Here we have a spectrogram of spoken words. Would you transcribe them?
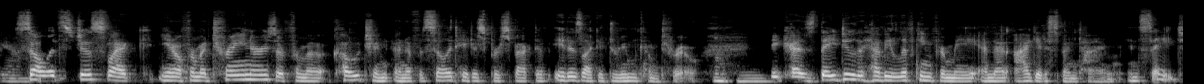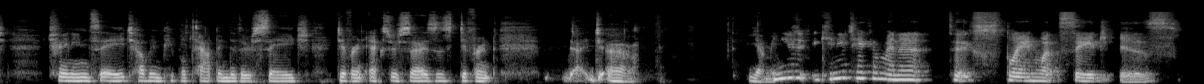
Yeah. So it's just like, you know, from a trainer's or from a coach and, and a facilitator's perspective, it is like a dream come true mm-hmm. because they do the heavy lifting for me and then I get to spend time in Sage, training Sage, helping people tap into their Sage, different exercises, different, uh, yummy. Can you, can you take a minute to explain what Sage is?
